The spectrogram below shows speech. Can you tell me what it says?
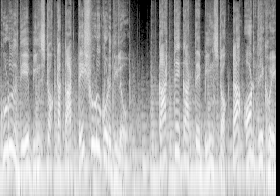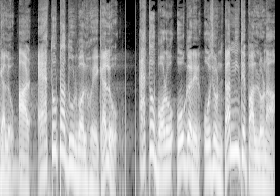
কুড়ুল দিয়ে বিনস্টকটা কাটতে শুরু করে দিল। কাটতে কাটতে বিনস্টকটা অর্ধেক হয়ে গেল আর এতটা দুর্বল হয়ে গেল এত বড় ওগারের ওজনটা নিতে পারল না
